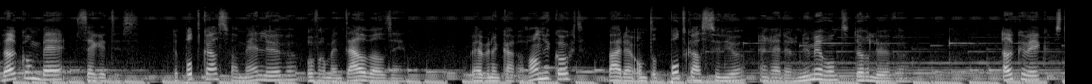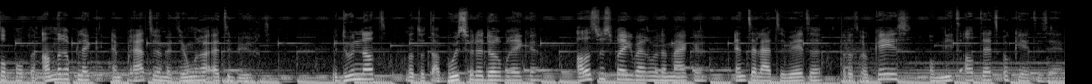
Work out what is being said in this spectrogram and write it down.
Welkom bij Zeg het eens, de podcast van Mijn Leuven over mentaal welzijn. We hebben een caravan gekocht, bouwden hem om tot podcaststudio en rijden er nu mee rond door Leuven. Elke week stoppen we op een andere plek en praten we met jongeren uit de buurt. We doen dat omdat we taboes willen doorbreken, alles bespreekbaar willen maken en te laten weten dat het oké is om niet altijd oké te zijn.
